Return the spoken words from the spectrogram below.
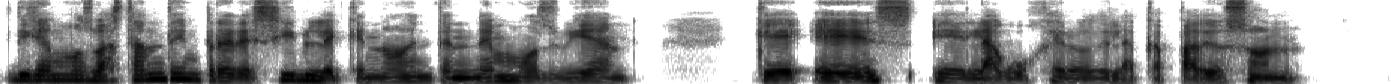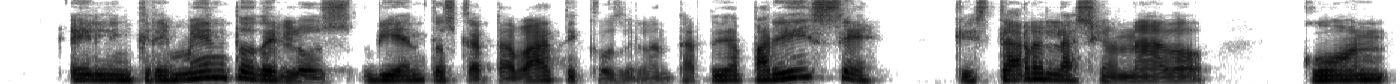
digamos, bastante impredecible que no entendemos bien que es el agujero de la capa de ozono. El incremento de los vientos catabáticos de la Antártida parece que está relacionado con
